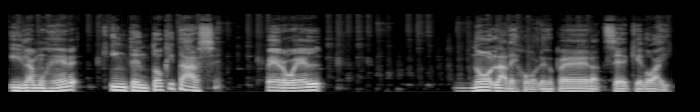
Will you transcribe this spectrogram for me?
Y la mujer intentó quitarse, pero él no la dejó. Le dijo, espera, se quedó ahí.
